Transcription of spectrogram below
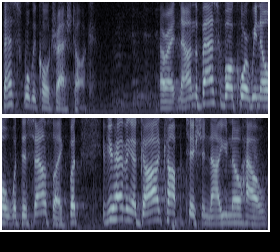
That's what we call trash talk. All right, now in the basketball court, we know what this sounds like, but if you're having a God competition, now you know how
